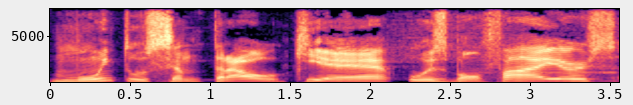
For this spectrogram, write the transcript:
muito central que é os bonfires,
